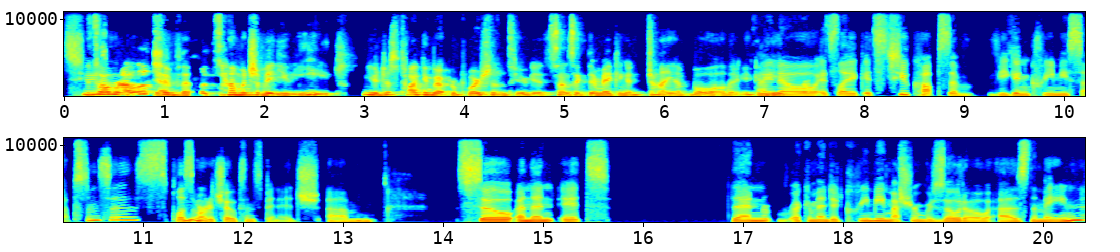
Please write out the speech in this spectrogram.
Two, it's all relative yeah. though. It's how much of it you eat. You're just talking about proportions. You're, it sounds like they're making a giant bowl that you can. I eat. know. It's like it's two cups of vegan creamy substances plus mm. artichokes and spinach. Um, so and then it's then recommended creamy mushroom risotto as the main,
